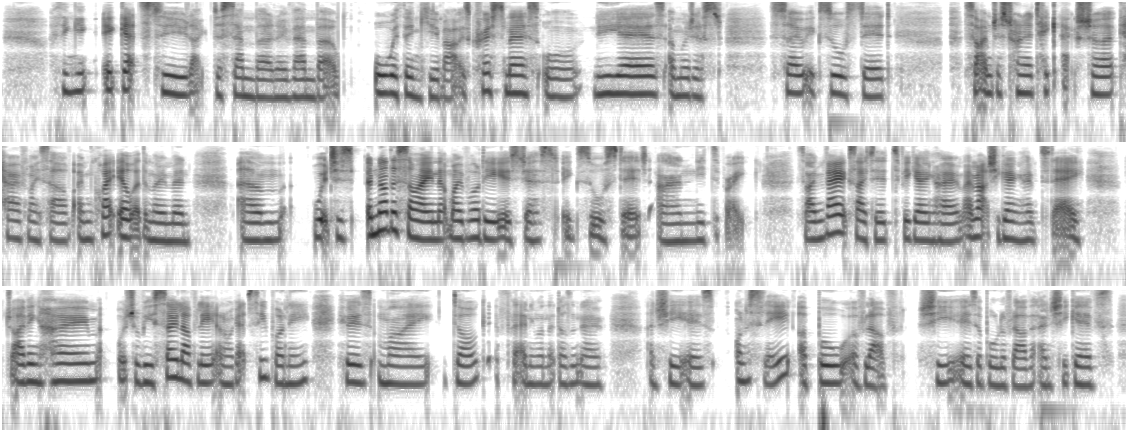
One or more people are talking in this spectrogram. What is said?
I think it, it gets to like December, November, all we're thinking about is Christmas or New Year's, and we're just so exhausted. So I'm just trying to take extra care of myself. I'm quite ill at the moment. Um, which is another sign that my body is just exhausted and needs a break. So I'm very excited to be going home. I'm actually going home today, driving home, which will be so lovely, and I'll get to see Bonnie, who is my dog, for anyone that doesn't know. And she is honestly a ball of love. She is a ball of love, and she gives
